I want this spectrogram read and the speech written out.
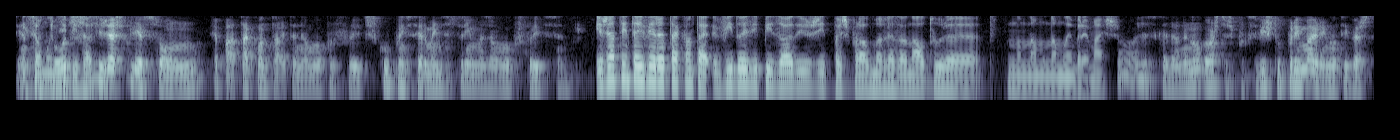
entre são muitos todos, episódios? se quiser escolher só um, é pá, Attack on Titan é o meu preferido. Desculpem ser mainstream, mas é o meu preferido sempre. Eu já tentei ver Attack on Titan, vi dois episódios e depois, por alguma razão, na altura, não, não, não me lembrei mais. Então, olha, se calhar não gostas, porque se viste o primeiro e não tiveste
